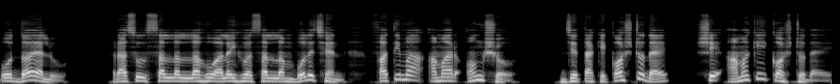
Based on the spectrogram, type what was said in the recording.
ও দয়ালু। রাসুল সাল্লাল্লাহু আলাইহাসাল্লাম বলেছেন, ফাতিমা আমার অংশ। যে তাকে কষ্ট দেয়, সে আমাকেই কষ্ট দেয়।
